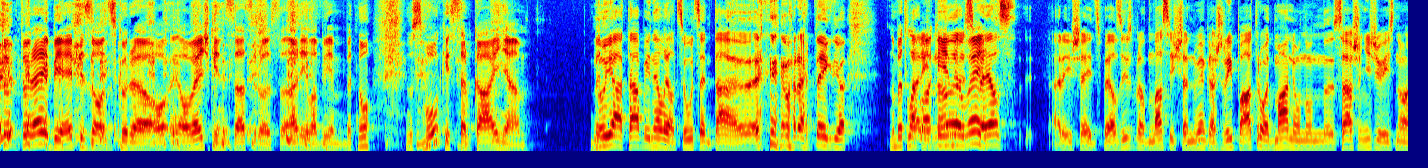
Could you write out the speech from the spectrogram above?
tur, tur arī bija epizodes, kur uh, Ovečkins atceros arī labi, bet nu, nu smūkis starp kājām. Bet... Nu, jā, tā bija neliela cūcena, tā varētu teikt. Jo... Nu, bet labāk arī, nu, spēles, arī šeit spēles izpratne, lasīšana vienkārši ripā atrod mani un, un Sāša Nižavīs no,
